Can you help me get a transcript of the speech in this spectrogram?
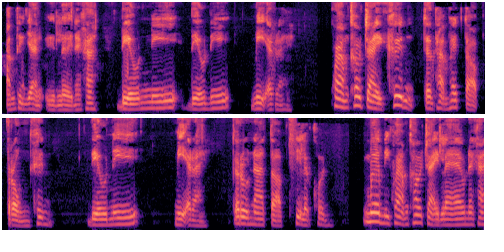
ถามถึงอย่างอื่นเลยนะคะ เดี๋ยวนี้ เดี๋ยวนี้มีอะไร ความเข้าใจขึ้นจะทำให้ตอบตรงขึ้น เดี๋ยวนี้มีอะไร กรุณาตอบทีละคน เมื่อมีความเข้าใจแล้วนะคะ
